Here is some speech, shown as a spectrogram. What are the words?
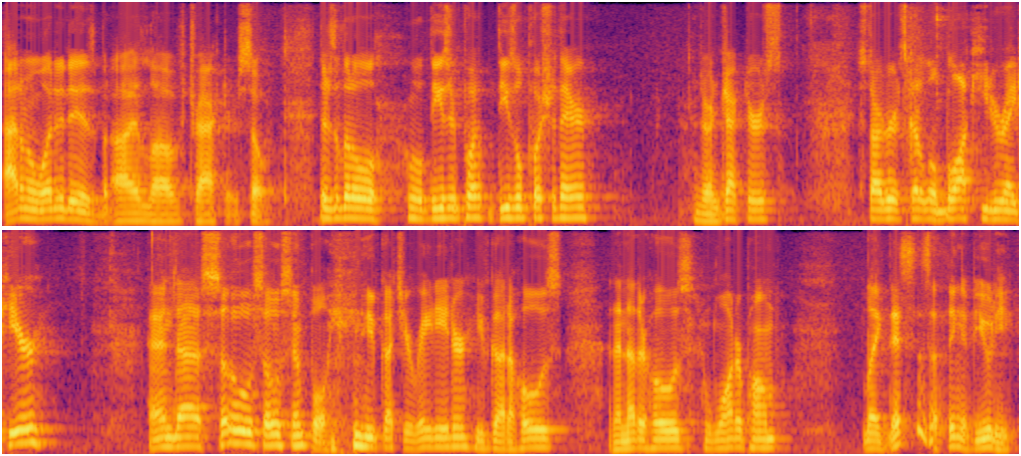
I don't know what it is, but I love tractors. So there's a little little diesel diesel pusher there. There's our injectors. Starter, it's got a little block heater right here. And uh, so, so simple. you've got your radiator, you've got a hose and another hose, water pump. Like this is a thing of beauty.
